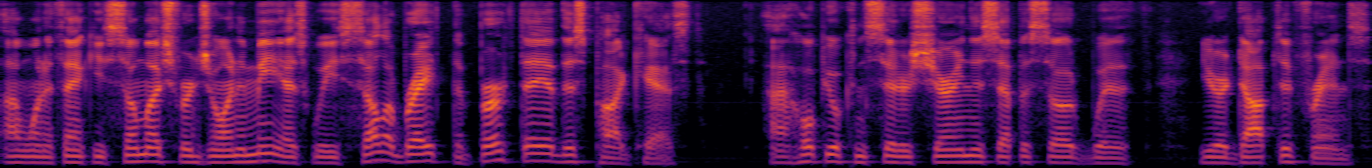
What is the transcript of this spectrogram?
I want to thank you so much for joining me as we celebrate the birthday of this podcast. I hope you'll consider sharing this episode with your adopted friends.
